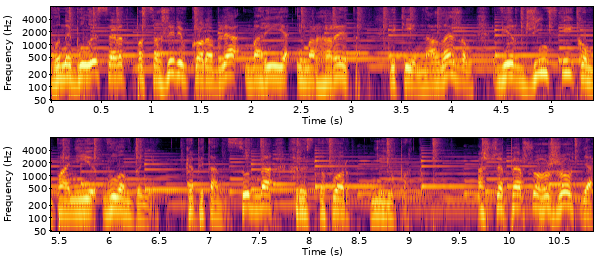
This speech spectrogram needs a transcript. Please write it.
Вони були серед пасажирів корабля Марія і Маргарита, який належав вірджинській компанії в Лондоні. Капітан судна Христофор Ньюпорт. А ще 1 жовтня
